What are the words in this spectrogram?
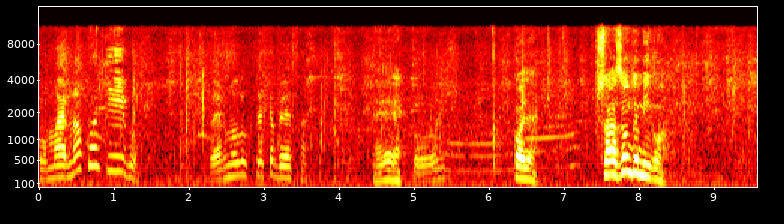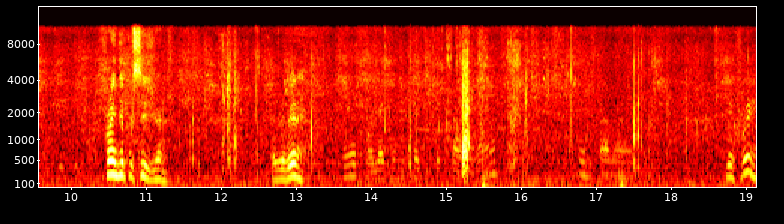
Com o mar não contigo. Tu és maluco da cabeça. É, Pois. olha, sazão de amigo. Friendly Precision. Estás a ver? É, olha como O que é foi? Não.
